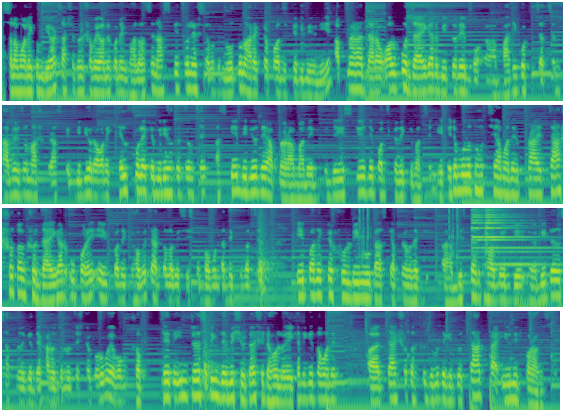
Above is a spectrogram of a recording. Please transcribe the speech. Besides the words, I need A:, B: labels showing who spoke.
A: আসসালামু আলাইকুম ভিউয়ার্স, আশা করি সবাই অনেক অনেক ভালো আছেন। আজকে চলে এসেছি আমাদের নতুন আরেকটা প্রজেক্টের রিভিউ নিয়ে। আপনারা যারা অল্প জায়গার ভিতরে বাড়ি করতে চাচ্ছেন, তাদের জন্য আসলে আজকে ভিডিওটা অনেক হেল্পফুল একটা ভিডিও হতে চলছে। আজকে ভিডিওতে আপনারা আমাদের যে স্ক্রিনে যে প্রজেক্টটা দেখতে পাচ্ছেন এটা মূলত হচ্ছে আমাদের প্রায় চার শতাংশ জায়গার উপরে এই প্রজেক্ট হবে চারতলা বিশিষ্ট ভবনটা দেখতে পাচ্ছেন। এই প্রজেক্টের ফুল রিভিউটা আজকে আপনাদের বিস্তারিত ভাবে ডিটেলস আপনাদেরকে দেখানোর জন্য চেষ্টা করব এবং সবচেয়ে ইন্টারেস্টিং যে বিষয়টা, সেটা হলো এখানে কিন্তু আমাদের চার শতাংশ জমিতে কিন্তু চারটা ইউনিট করা হয়েছে।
